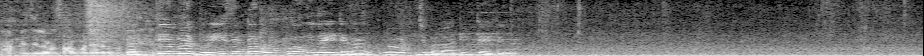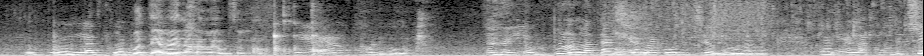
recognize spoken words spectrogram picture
நான்வெஜ் இல்லாமல் சாப்பாடே இறங்க மாட்டேங்க சத்தியமா இப்போ ரீசெண்டாக ரொம்ப வந்து இதாகிட்டேன் நான். நான்வெஜ் மேலே அடிக்ட் ஆகிட்டேங்க உப்பு நல்லா உப்பு தேவையான அளவு அப்படி சொல்லணும். தேவையான உப்பு போட்டுக்கோங்க. இல்லை உப்பு நல்லா தண்ணி நல்லா கொதிச்சு அப்படின்னு வளர்றேன் தண்ணி நல்லா கொதிச்சு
